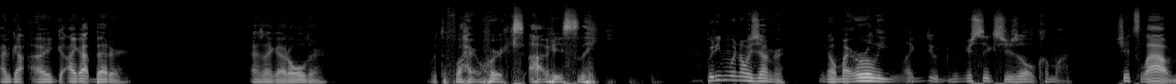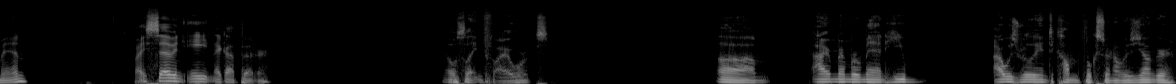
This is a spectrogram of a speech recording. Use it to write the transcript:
I've got I, I got better as I got older with the fireworks, obviously. but even when I was younger, you know, my early like, dude, when you're six years old, come on, shit's loud, man. By seven, eight, and I got better. I was lighting fireworks. Um, I remember, man, he, I was really into comic books when I was younger,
